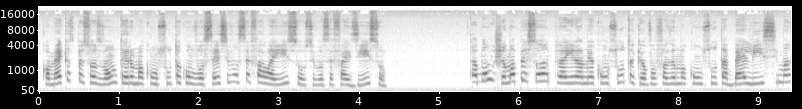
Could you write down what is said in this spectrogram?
como é que as pessoas vão ter uma consulta com você se você fala isso ou se você faz isso? Tá bom, chama a pessoa para ir na minha consulta, que eu vou fazer uma consulta belíssima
